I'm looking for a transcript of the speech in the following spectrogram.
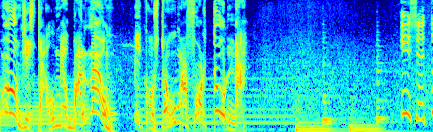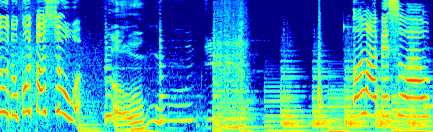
onde está o meu balão? Me custou uma fortuna. Isso é tudo culpa sua! Olá, pessoal!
